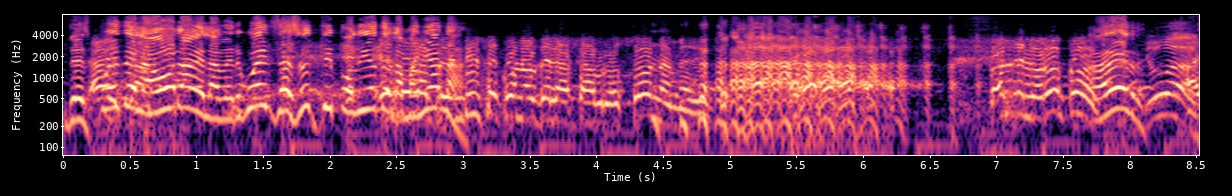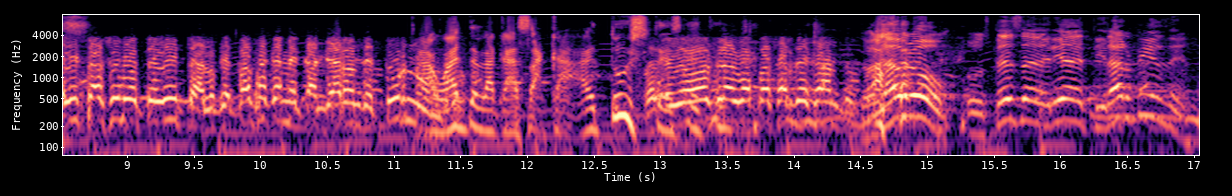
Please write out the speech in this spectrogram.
Después de la hora de la vergüenza, es tipo 10 de la mañana. aprendiste con los de la sabrosona, me dijo. Padre Lorocos. A ver. Ahí está su botellita. Lo que pasa es que me cambiaron de turno. Aguante la casaca. Pero es yo que- voy a pasar dejando. Don Lauro, usted se debería de tirar, fíjese.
